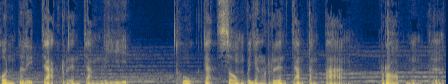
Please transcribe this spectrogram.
ผลผลิตจากเรือนจำนี้ ถูกจัดส่งไปยังเรือนจำต่างๆ รอบเมืองเพิร์ต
